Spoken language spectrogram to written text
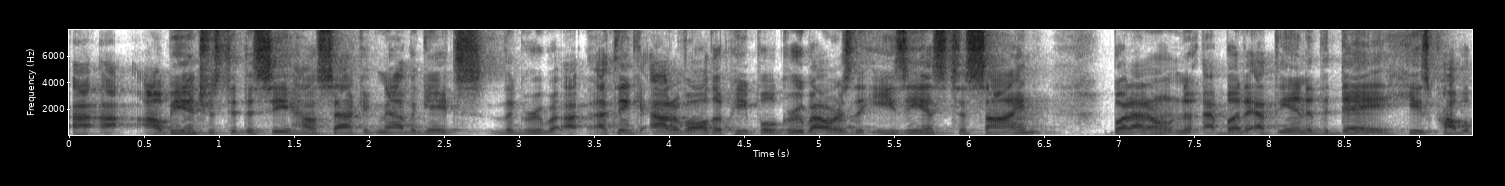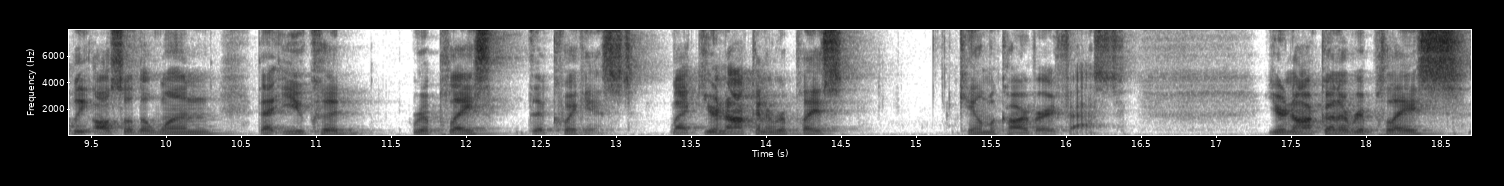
I, will be interested to see how Sakic navigates the Grubauer. I think out of all the people, Grubauer is the easiest to sign, but I don't know. But at the end of the day, he's probably also the one that you could replace the quickest. Like you're not going to replace Cale Makar very fast. You're not going to replace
